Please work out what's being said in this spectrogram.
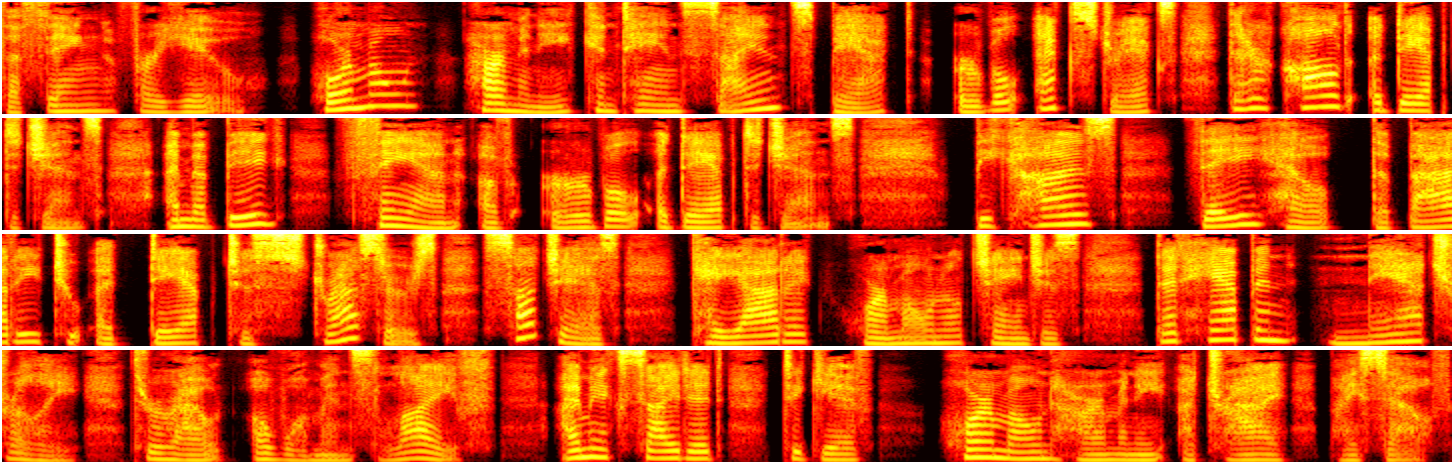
the thing for you. Hormone Harmony contains science backed herbal extracts that are called adaptogens. I'm a big fan of herbal adaptogens because they help the body to adapt to stressors such as chaotic hormonal changes that happen naturally throughout a woman's life. I'm excited to give Hormone Harmony a try myself.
